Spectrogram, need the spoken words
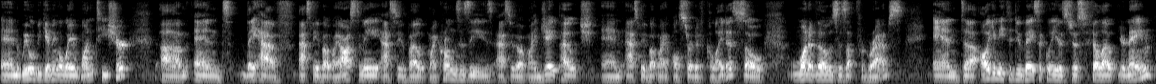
And we will be giving away one t-shirt. Um, and they have asked me about my ostomy, asked me about my Crohn's disease, asked me about my J-pouch, and asked me about my ulcerative colitis. So one of those is up for grabs. And uh, all you need to do basically is just fill out your name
